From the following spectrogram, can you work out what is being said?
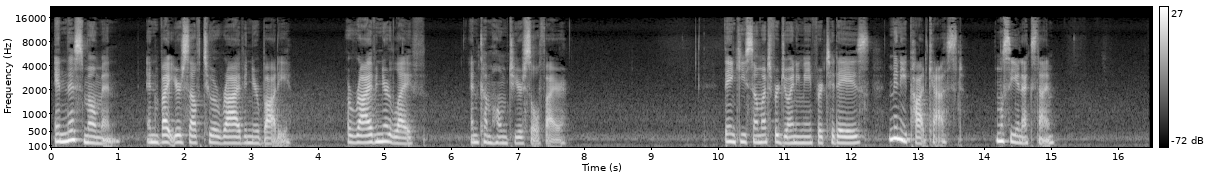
In this moment, invite yourself to arrive in your body, arrive in your life, and come home to your soul fire. Thank you so much for joining me for today's mini podcast. We'll see you next time.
